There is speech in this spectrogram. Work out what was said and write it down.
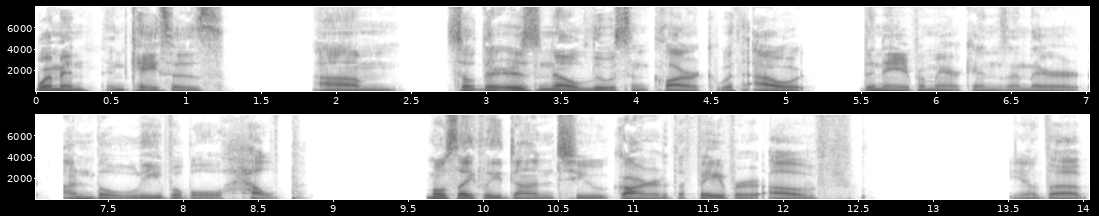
women in cases. Um, so there is no Lewis and Clark without the Native Americans and their unbelievable help. Most likely done to garner the favor of, you know, the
